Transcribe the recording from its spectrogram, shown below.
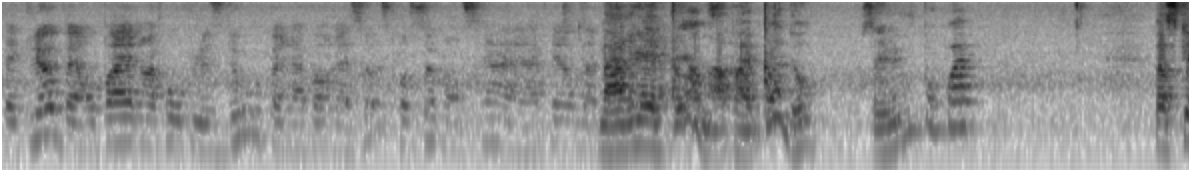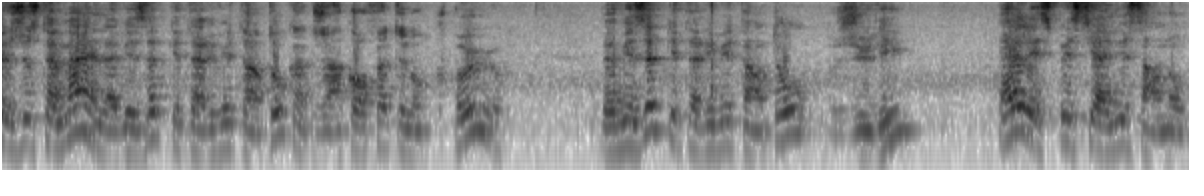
Fait que là, ben, on perd encore plus d'eau par rapport à ça. C'est pour ça qu'on se rend à perdre la Mais en réalité, on n'en perd pas d'eau. Savez-vous pourquoi? Parce que justement, la visite qui est arrivée tantôt, quand j'ai encore fait une autre coupure, la visite qui est arrivée tantôt, Julie, elle est spécialiste en eau.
